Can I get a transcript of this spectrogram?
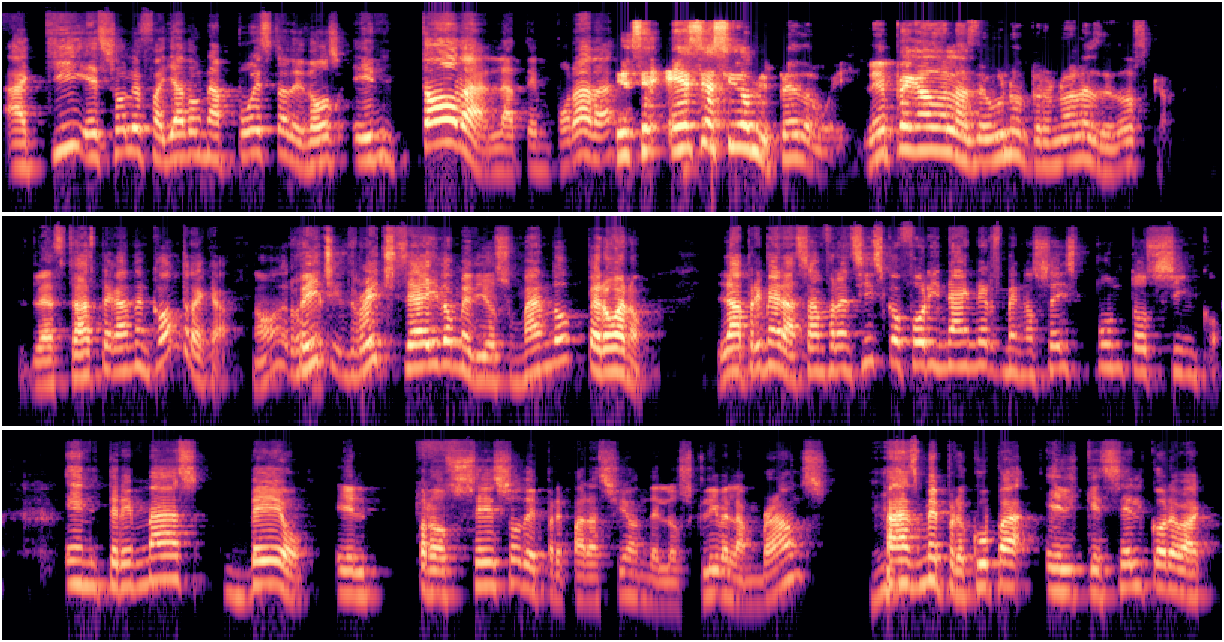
Aquí solo he fallado una apuesta de dos en toda la temporada. Ese, ese ha sido mi pedo, güey. Le he pegado a las de uno, pero no a las de dos, cabrón. Le estás pegando en contra, cabrón, ¿no? Rich, Rich se ha ido medio sumando, pero bueno. La primera, San Francisco 49ers menos 6.5. Entre más veo el proceso de preparación de los Cleveland Browns, más me preocupa el que sea el coreback,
